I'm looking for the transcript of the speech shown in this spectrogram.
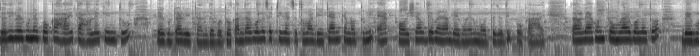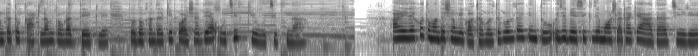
যদি বেগুনে পোকা হয়, তাহলে কিন্তু বেগুনটা রিটার্ন দেবো। দোকানদার বলেছে, ঠিক আছে, তোমার রিটার্ন কেন? তুমি এক পয়সাও দেবে না বেগুনের মধ্যে যদি পোকা হয়। তাহলে এখন তোমরাই বলো তো, বেগুনটা তো কাটলাম তোমরা দেখলে। তো দোকানদারকে পয়সা দেওয়া উচিত কি উচিত না? আর এই দেখো তোমাদের সঙ্গে কথা বলতে বলতে কিন্তু ওই যে বেসিক যে মশলাটাকে আদা, জিরে,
